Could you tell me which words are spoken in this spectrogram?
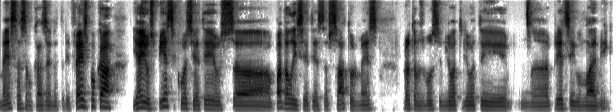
mēs esam, kā zināt, arī Facebookā. Ja jūs piesakosiet, ja jūs uh, padalīsieties ar saturu, mēs, protams, būsim ļoti, ļoti uh, priecīgi un laimīgi.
